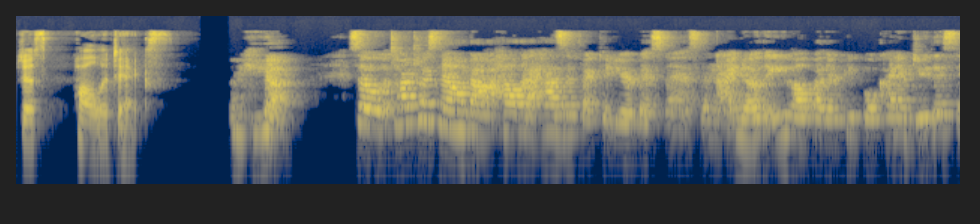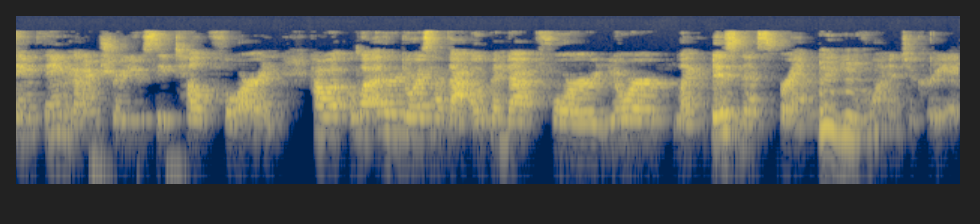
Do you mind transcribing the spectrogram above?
just politics. Yeah. So, talk to us now about how that has affected your business. And I know that you help other people kind of do the same thing that I'm sure you seek help for. And how what other doors have that opened up for your like business brand that mm-hmm. you wanted to create?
